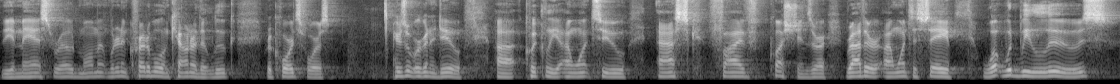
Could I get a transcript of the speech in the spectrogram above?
The Emmaus Road moment. What an incredible encounter that Luke records for us. Here's what we're going to do. Uh, quickly, I want to ask five questions, or rather, I want to say, what would we lose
